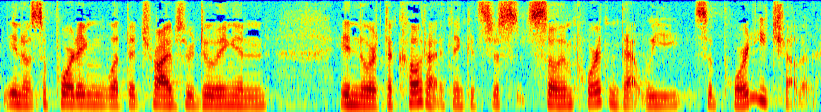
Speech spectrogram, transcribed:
you know, supporting what the tribes are doing in in North Dakota. I think it's just so important that we support each other.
